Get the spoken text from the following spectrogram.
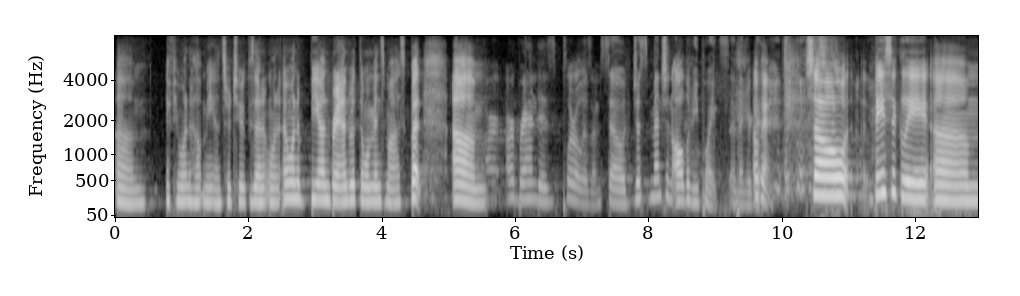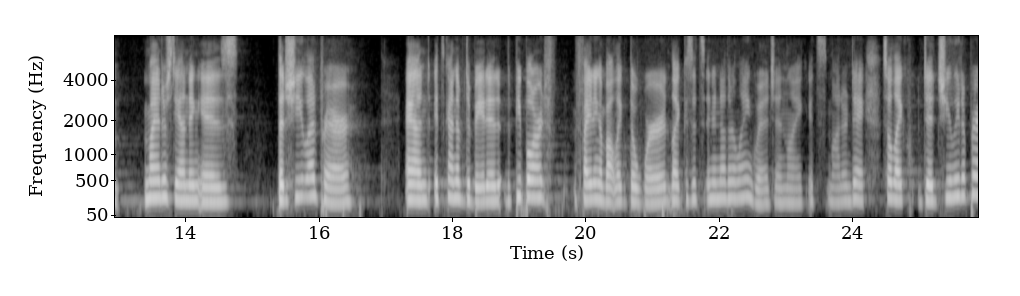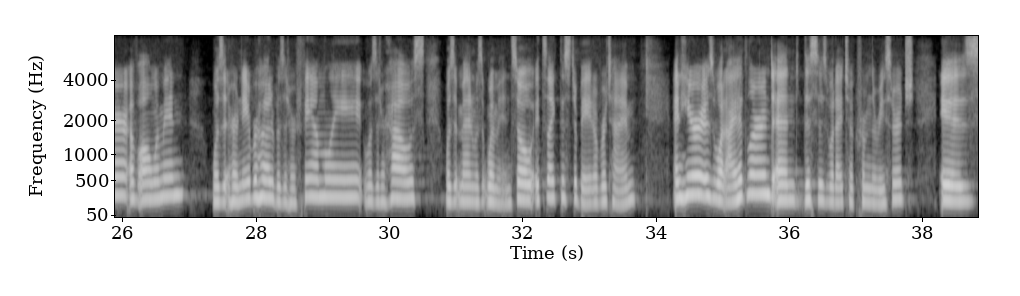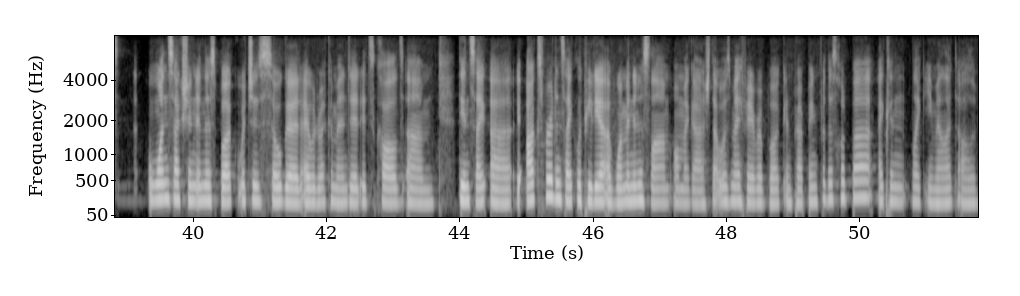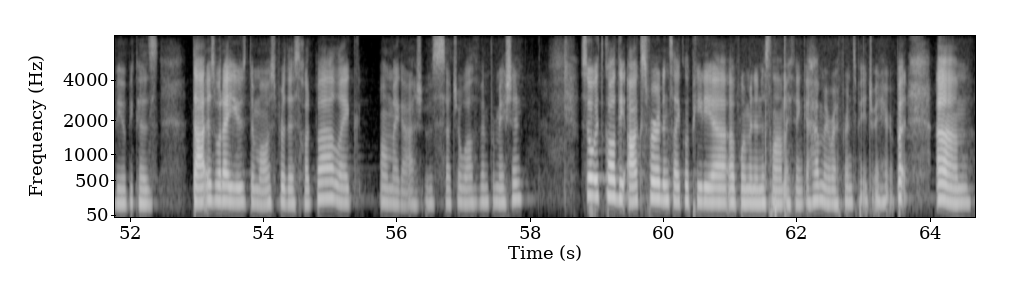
Um, if you want to help me answer too, because I don't want I want to be on brand with the women's mosque. But um, our, our brand is pluralism, so just mention all the viewpoints, and then you're good. Okay. so basically, um, my understanding is that she led prayer, and it's kind of debated. The people are fighting about like the word, like because it's in another language and like it's modern day. So like, did she lead a prayer of all women? Was it her neighborhood? Was it her family? Was it her house? Was it men? Was it women? So it's like this debate over time. And here is what I had learned, and this is what I took from the research, is one section in this book, which is so good, I would recommend it. It's called um, the Ency- uh, Oxford Encyclopedia of Women in Islam. Oh my gosh, that was my favorite book in prepping for this khutbah. I can like email it to all of you because that is what I used the most for this khutbah. Like oh my gosh, it was such a wealth of information. So it's called the Oxford Encyclopedia of Women in Islam, I think. I have my reference page right here. But um,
